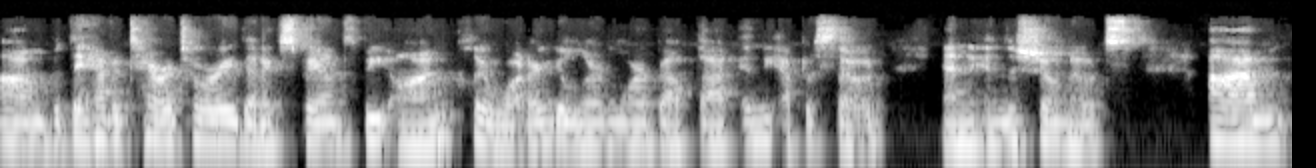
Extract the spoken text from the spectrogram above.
Um, but they have a territory that expands beyond Clearwater. You'll learn more about that in the episode and in the show notes. Um,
